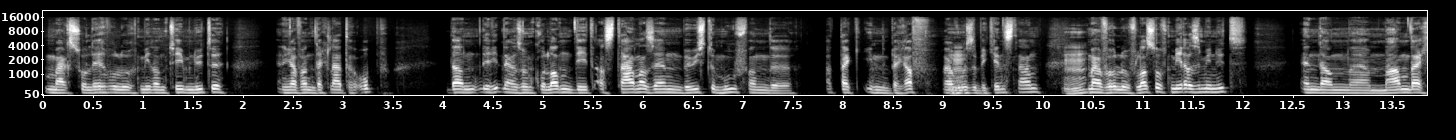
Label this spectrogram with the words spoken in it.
Maar Soler verloor meer dan twee minuten en gaf een dag later op. Dan de rit naar zo'n Colan deed Astana zijn bewuste move van de attack in de bergaf, waarvoor Mhm. ze bekend staan. Mhm. Maar verloor Vlasov meer dan een minuut. En dan eh, maandag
